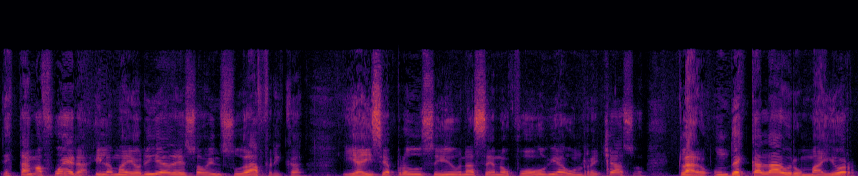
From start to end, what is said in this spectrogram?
están afuera y la mayoría de esos en Sudáfrica y ahí se ha producido una xenofobia, un rechazo. Claro, un descalabro mayor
